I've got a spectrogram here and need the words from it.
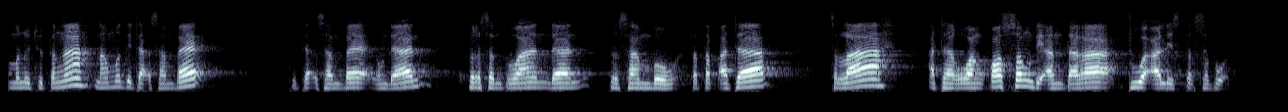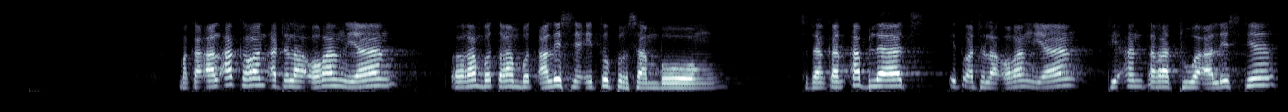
menuju tengah, namun tidak sampai tidak sampai kemudian bersentuhan dan bersambung. Tetap ada celah ada ruang kosong di antara dua alis tersebut. Maka al-akran adalah orang yang rambut-rambut alisnya itu bersambung. Sedangkan ablaj itu adalah orang yang di antara dua alisnya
